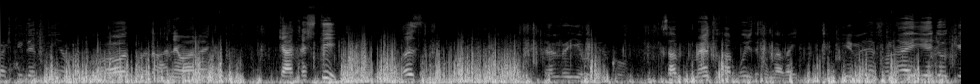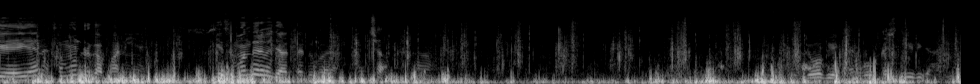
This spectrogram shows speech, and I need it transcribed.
कश्ती देखनी है बहुत मज़ा आने वाला है। क्या कश्ती? बस। चल रही है वो देखो। सब मैं तो सब कुछ दिखूँगा भाई। ये मैंने सुना है ये जो कि है ना समुद्र का पानी है। ये समुद्र में जाता है दोबारा। अच्छा। हाँ। जो भी है वो कश्ती भी जा रही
